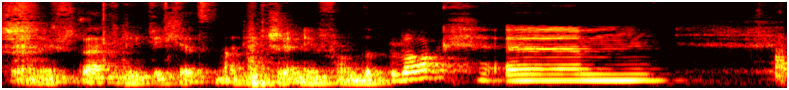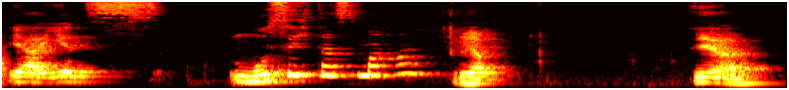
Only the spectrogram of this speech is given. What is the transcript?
Jenny, dann lege ich jetzt mal die Jenny from the Block. Ähm, ja, jetzt Muss ich das machen? Ja. Ja,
